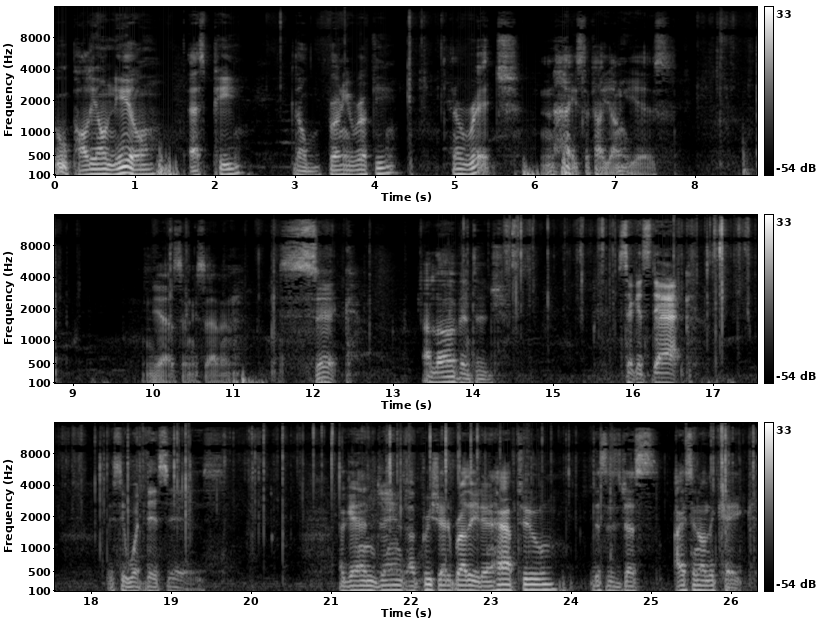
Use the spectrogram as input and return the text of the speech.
Ooh, Paulie O'Neill. SP. Little Bernie rookie. And a Rich. Nice. Look how young he is. Yeah, 77. Sick. I love vintage. Second stack. Let's see what this is. Again, James, I appreciate it, brother. You didn't have to. This is just icing on the cake.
